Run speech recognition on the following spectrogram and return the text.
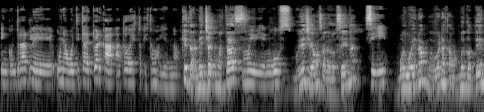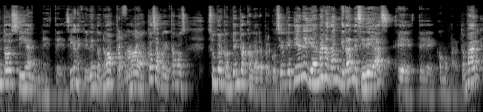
encontrarle una vueltita de tuerca a todo esto que estamos viendo. ¿Qué tal, Mecha? ¿Cómo estás? Muy bien, Gus. Muy bien, llegamos a la docena. Sí, Muy bueno, muy bueno, estamos muy contentos. Sigan, este, sigan escribiéndonos, Por proponiendo cosas porque estamos súper contentos con la repercusión que tiene y además nos dan grandes ideas este, como para tomar.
